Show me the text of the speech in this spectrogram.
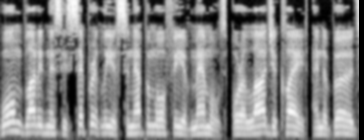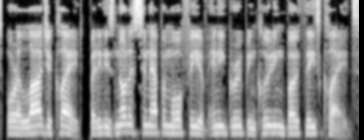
Warm-bloodedness is separately a synapomorphy of mammals or a larger clade and a birds or a larger clade, but it is not a synapomorphy of any group including both these clades.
